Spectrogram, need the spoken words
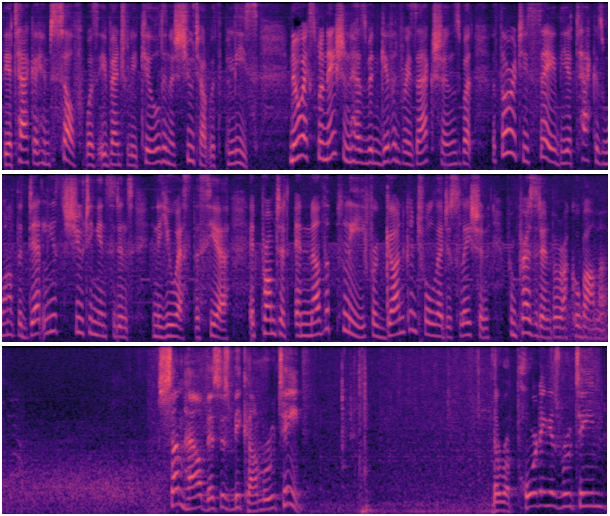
The attacker himself was eventually killed in a shootout with police. No explanation has been given for his actions, but authorities say the attack is one of the deadliest shooting incidents in the U.S. this year. It prompted another plea for gun control legislation from President Barack Obama. Somehow this has become routine. The reporting is routine.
